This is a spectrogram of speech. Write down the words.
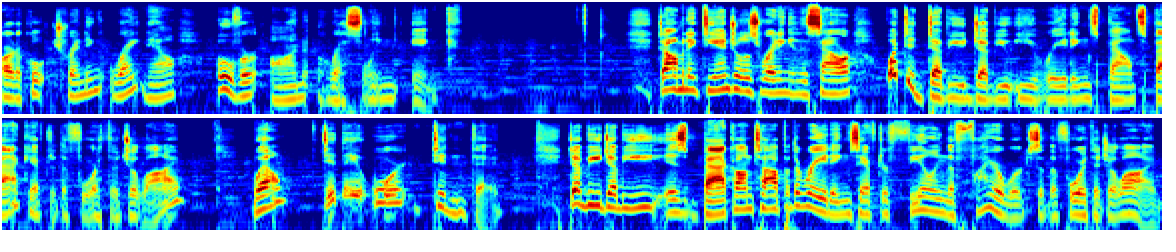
article trending right now over on Wrestling Inc. Dominic D'Angelo is writing in this hour What did WWE ratings bounce back after the 4th of July? Well, did they or didn't they? WWE is back on top of the ratings after feeling the fireworks of the 4th of July.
